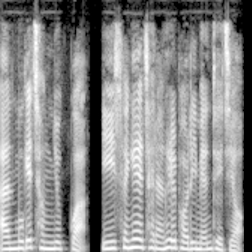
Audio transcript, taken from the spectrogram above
안목의 정욕과 이생의 자랑을 버리면 되지요.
